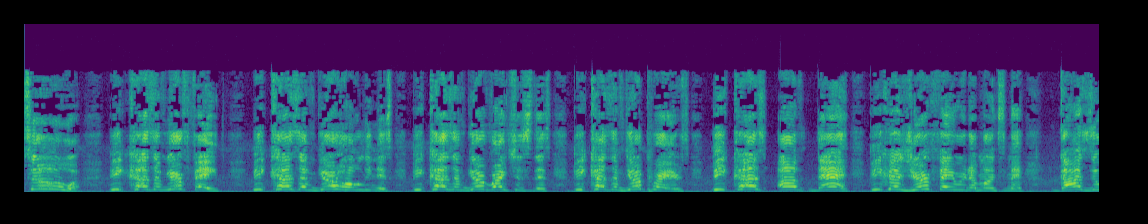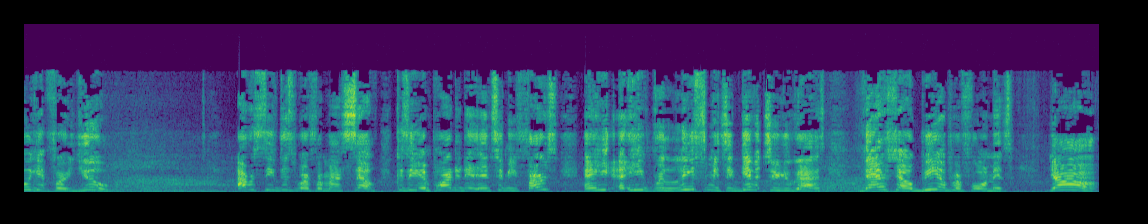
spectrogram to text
too because of your faith, because of your holiness, because of your righteousness, because of your prayers, because of that, because you're favored amongst men. God's doing it for you. I received this word for myself because he imparted it into me first and he, he released me to give it to you guys. There shall be a performance. Y'all.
